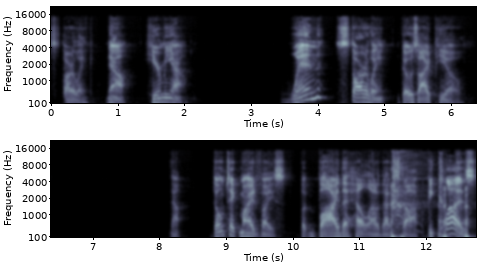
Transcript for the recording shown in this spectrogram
Starlink. Now, hear me out. When Starlink goes IPO, now don't take my advice, but buy the hell out of that stock because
